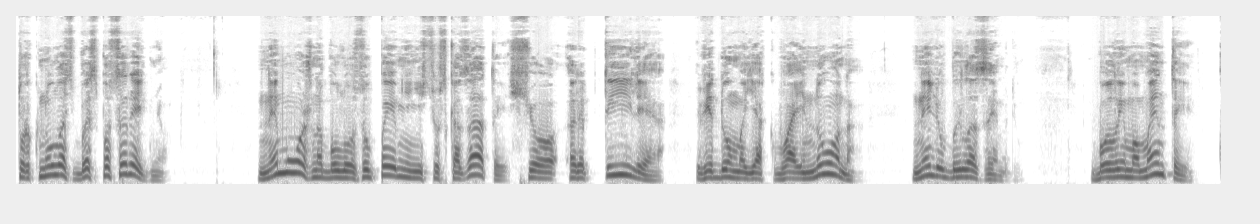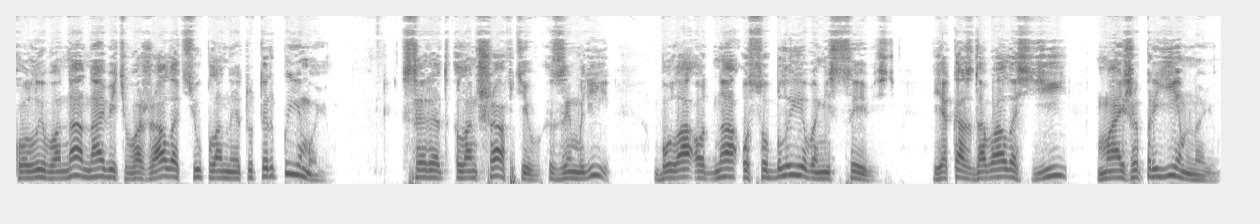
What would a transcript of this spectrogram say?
торкнулось безпосередньо. Не можна було з упевненістю сказати, що рептилія, відома як Вайнона, не любила Землю. Були моменти, коли вона навіть вважала цю планету терпимою. Серед ландшафтів Землі була одна особлива місцевість, яка здавалась їй майже приємною.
